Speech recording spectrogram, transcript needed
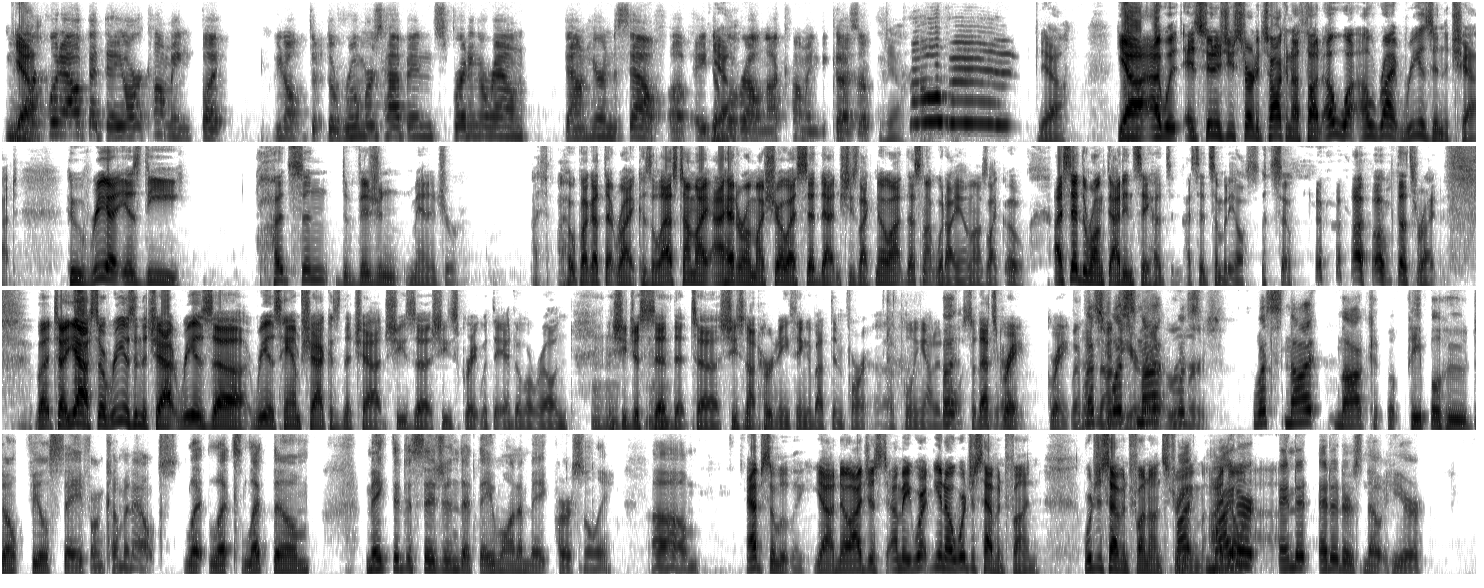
Yeah. Put out that they are coming, but you know, the, the rumors have been spreading around down here in the South of ARRL not coming because of Yeah. COVID. Yeah. Yeah, I would as soon as you started talking, I thought, oh, wha- oh right, Ria's in the chat. Who Ria is the Hudson Division Manager. I, th- I hope I got that right because the last time I, I had her on my show, I said that, and she's like, "No, I, that's not what I am." I was like, "Oh, I said the wrong thing. I didn't say Hudson. I said somebody else." So I hope that's right. But uh, yeah, so Ria's in the chat. Ria's uh, Ria's Ham Shack is in the chat. She's uh, she's great with the ARRL, and, Mm-hmm. and she just said that uh, she's not heard anything about them for uh, pulling out at But- all. So that's Yeah. great. Great. Let's, Let's- not let's spread not- let's- let's not knock people who don't feel safe on coming out. Let let's let them make the decision that they want to make personally. Um, Absolutely. Yeah. No, I just, I mean, we're, you know, we're just having fun. We're just having fun on stream. I minor edit, editor's note here.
